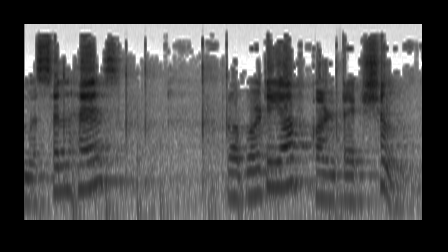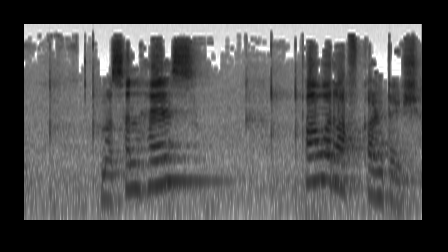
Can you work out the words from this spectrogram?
muscle has property of contraction muscle has power of contraction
